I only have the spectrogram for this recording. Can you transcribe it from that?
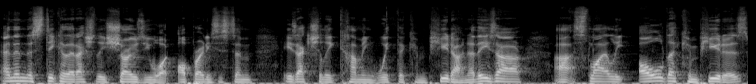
and then the sticker that actually shows you what operating system is actually coming with the computer. Now, these are uh, slightly older computers.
